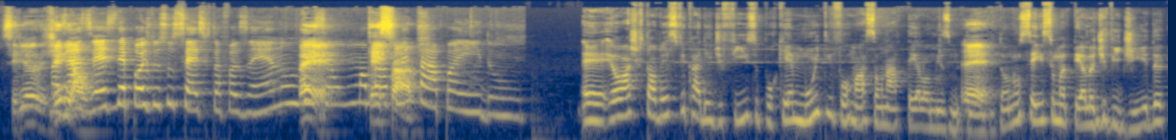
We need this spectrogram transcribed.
Seria Mas genial. às vezes, depois do sucesso que tá fazendo, vai É, ser uma quem próxima sabe? etapa aí do. É, eu acho que talvez ficaria difícil, porque é muita informação na tela ao mesmo tempo. É. Então, não sei se uma tela dividida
